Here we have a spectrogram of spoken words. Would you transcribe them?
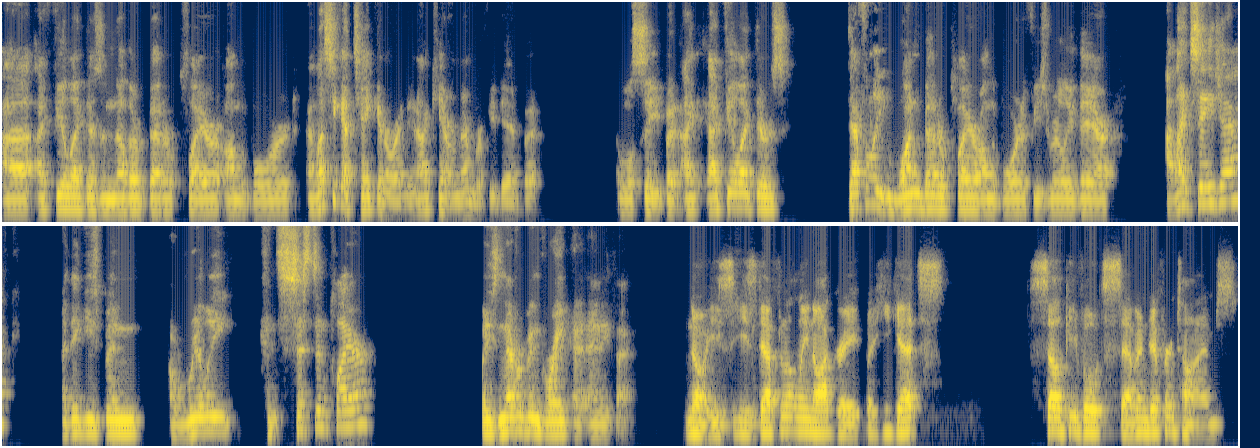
Uh, I feel like there's another better player on the board, unless he got taken already. I can't remember if he did, but we'll see. But I, I feel like there's definitely one better player on the board if he's really there. I like Zajac. I think he's been a really consistent player, but he's never been great at anything. No, he's he's definitely not great, but he gets Selke votes seven different times.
